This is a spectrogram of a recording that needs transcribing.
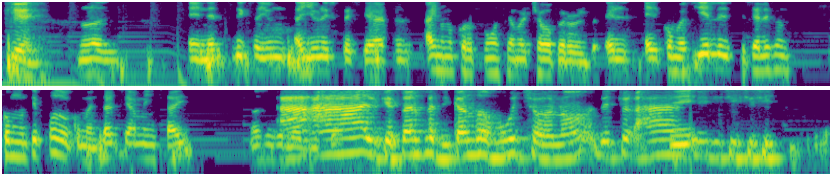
¿Quién? ¿No? En Netflix hay un, hay un especial, ay, no me acuerdo cómo se llama el chavo, pero el, el, el- como si el especial es un, como un tipo documental, se llama Inside. No sé si. Ah, ah, el que están platicando mucho, ¿no? De hecho, ah, sí, Sí. sí, sí, sí. No,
